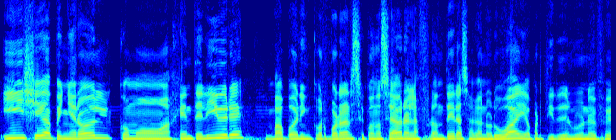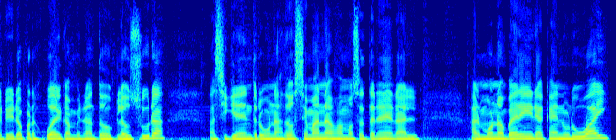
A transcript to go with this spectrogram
Y llega a Peñarol como agente libre, va a poder incorporarse cuando se abran las fronteras acá en Uruguay a partir del 1 de febrero para jugar el campeonato de clausura. Así que dentro de unas dos semanas vamos a tener al, al Mono Pereira acá en Uruguay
